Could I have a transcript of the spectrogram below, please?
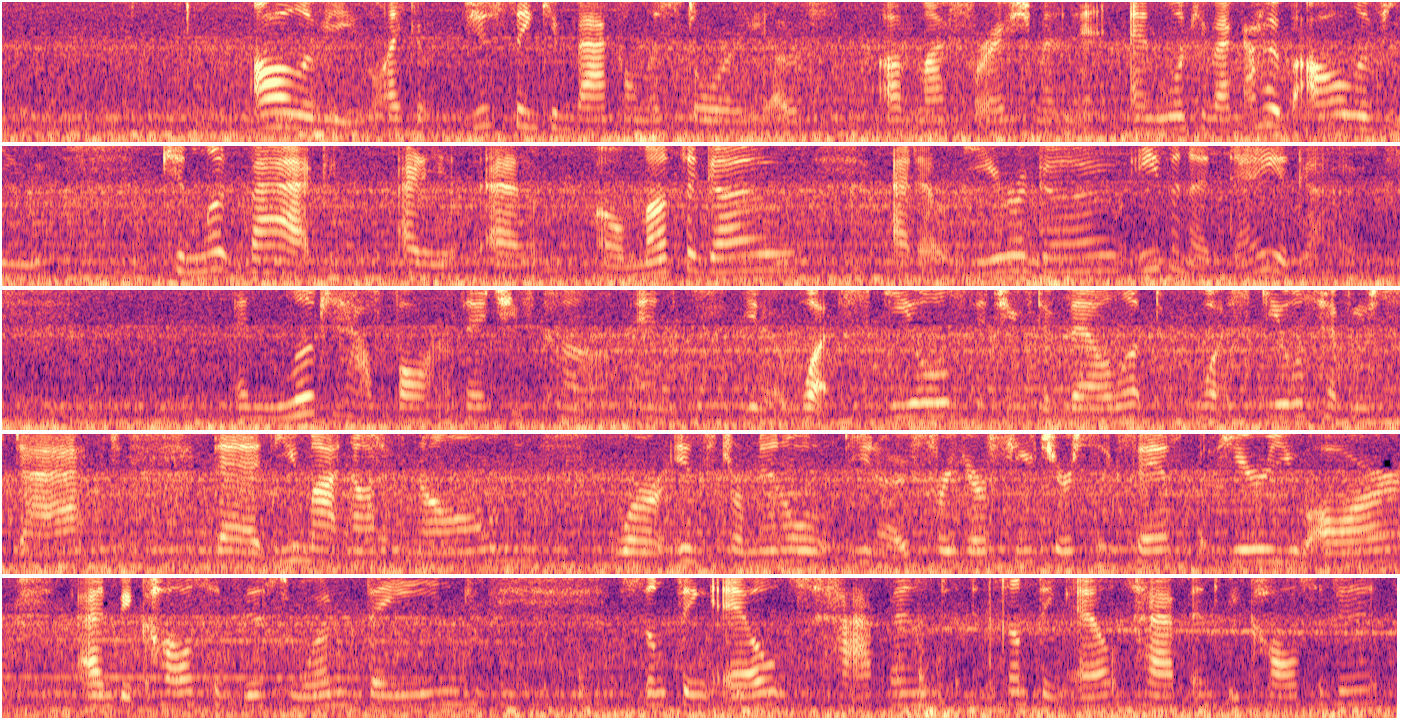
all of you, like just thinking back on the story of, of my freshman and, looking back, I hope all of you can look back at it at a, a month ago, at a year ago, even a day ago, and look how far that you've come and you know what skills that you've developed what skills have you stacked that you might not have known were instrumental you know for your future success but here you are and because of this one thing something else happened and something else happened because of it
